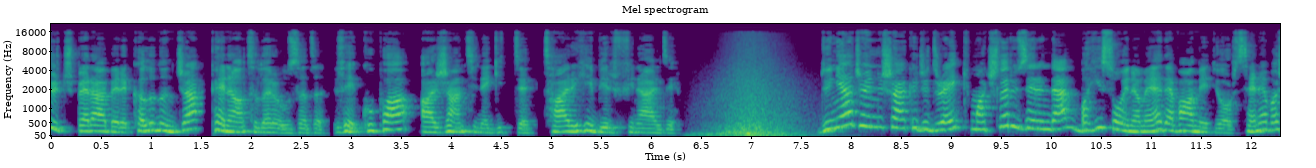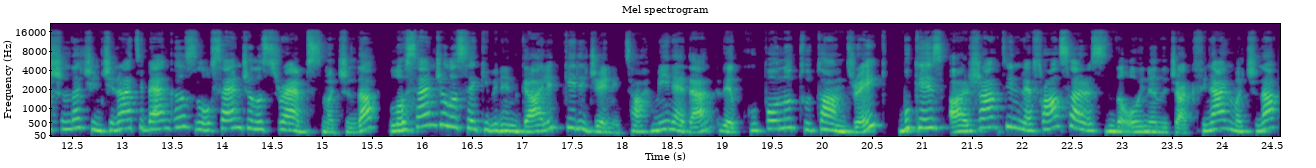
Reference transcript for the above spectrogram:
3-3 berabere kalınınca penaltılara uzadı ve kupa Arjantin'e gitti. Tarihi bir finaldi. Dünyaca ünlü şarkıcı Drake maçlar üzerinden bahis oynamaya devam ediyor. Sene başında Cincinnati Bengals Los Angeles Rams maçında Los Angeles ekibinin galip geleceğini tahmin eden ve kuponu tutan Drake bu kez Arjantin ve Fransa arasında oynanacak final maçına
